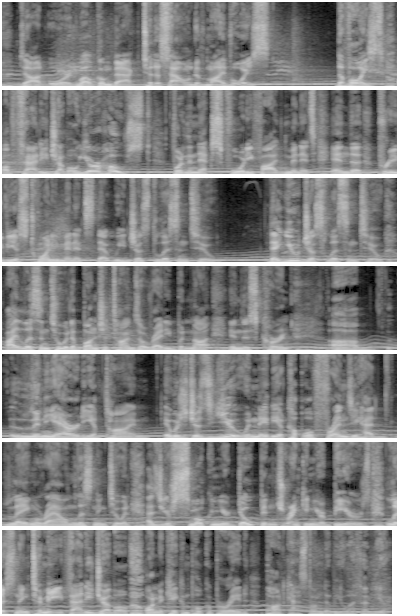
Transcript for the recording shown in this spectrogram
Welcome back to the sound of my voice. The voice of Fatty Jubbo, your host for the next 45 minutes and the previous 20 minutes that we just listened to. That you just listened to. I listened to it a bunch of times already, but not in this current uh, linearity of time. It was just you and maybe a couple of friends you had laying around listening to it as you're smoking your dope and drinking your beers, listening to me, Fatty Jubbo, on the Cake and Polka Parade podcast on WFMU.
